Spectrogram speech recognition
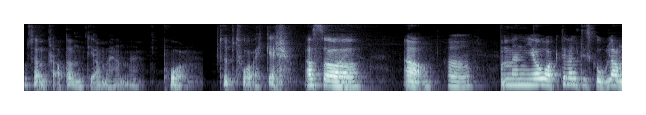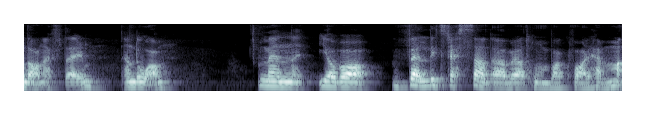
och sen pratade inte jag med henne på typ två veckor. Alltså, ja. Ja. Men jag åkte väl till skolan dagen efter ändå. Men jag var väldigt stressad över att hon var kvar hemma.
